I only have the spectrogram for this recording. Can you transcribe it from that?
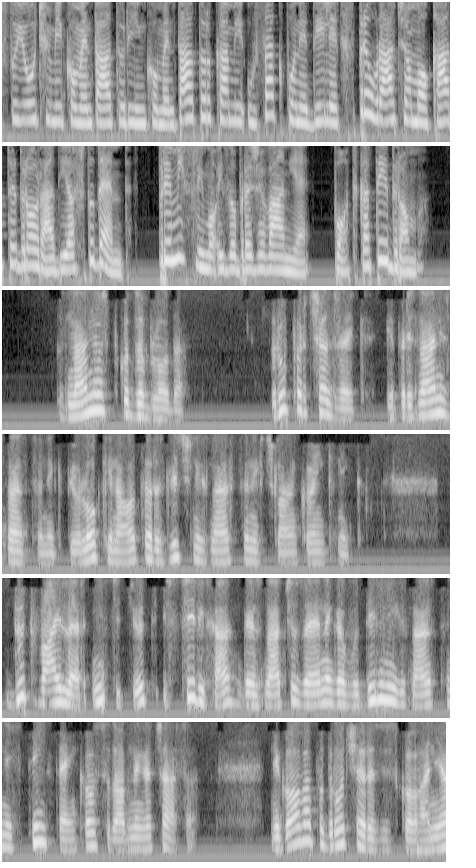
gostujočimi komentatorji in komentatorkami vsak ponedeljek sprevračamo katedro Radia Student. Premislimo izobraževanje pod katedrom. Znanost kot zabloda. Rupert Sheldrake je priznani znanstvenik, biolog in avtor različnih znanstvenih člankov in knjig. Dudweiler Institute iz Ciriha ga je označil za enega vodilnih znanstvenih think tankov sodobnega časa. Njegova področja raziskovanja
